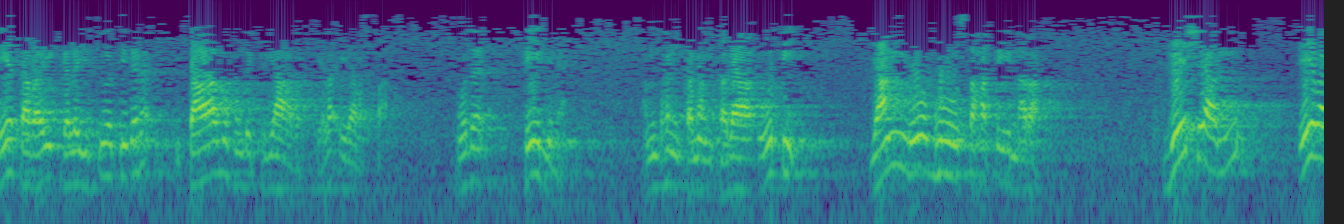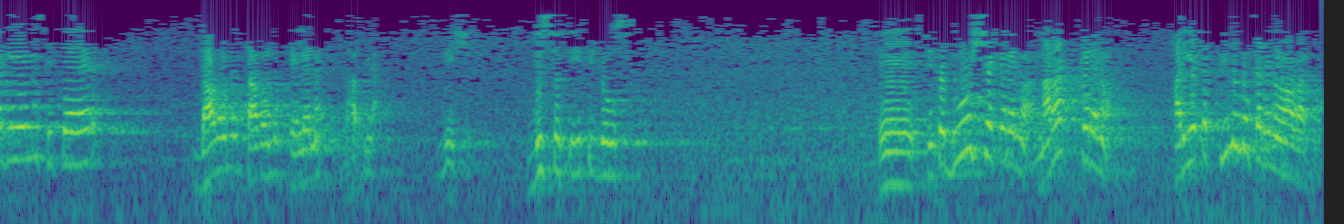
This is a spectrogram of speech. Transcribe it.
ඒ තමයි කළ යුතුව තිබෙන ඉතාම හොඳ ක්‍රියාවක් කියලා ඒ අවස්ථාව. මොකද තේන්නේ නැහැ. අන්ධං තමන් සදා ඕති යං ලෝභෝ සහතේ නර. ද්වේෂයන් ඒ වගේම සිත දවන තවන පෙළෙන ධර්මයක්. ද්වේෂය. දුස්සතිති දෝස්. ඒ සිත දූෂ්‍ය කරනවා නරක කරනවා. හරියට පිළුණු කරනවා වගේ.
